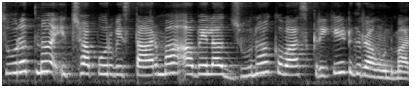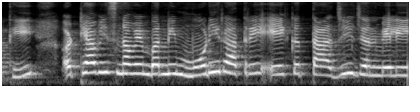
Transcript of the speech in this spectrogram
સુરતના ઈચ્છાપુર વિસ્તારમાં આવેલા જૂના કવાસ ક્રિકેટ ગ્રાઉન્ડમાંથી અઠ્યાવીસ નવેમ્બરની મોડી રાત્રે એક તાજી જન્મેલી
